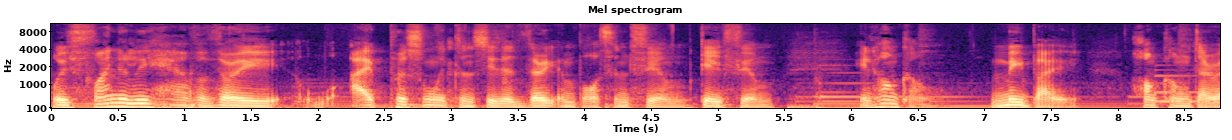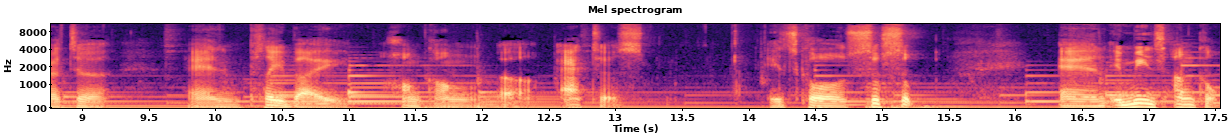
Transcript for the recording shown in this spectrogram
we finally have a very, I personally consider very important film, gay film, in Hong Kong, made by Hong Kong director and played by Hong Kong uh, actors. It's called Suk Suk, and it means uncle,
